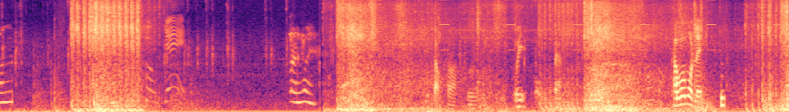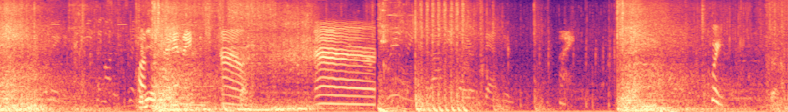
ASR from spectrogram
วัง โอ้ยโอ้ยมีสองตัวเออโอ้ยโอ้แบบทาวเวอร์หมดเลย Remaining. ขอสุดท้ายได้ไหมอ้าวอ้าว Last player standing. ไปหุยสวยเนาะ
